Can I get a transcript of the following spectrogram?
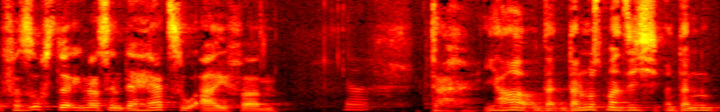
versuchst du irgendwas hinterher zu eifern. Ja. Da, ja, und dann, dann muss man sich, und dann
